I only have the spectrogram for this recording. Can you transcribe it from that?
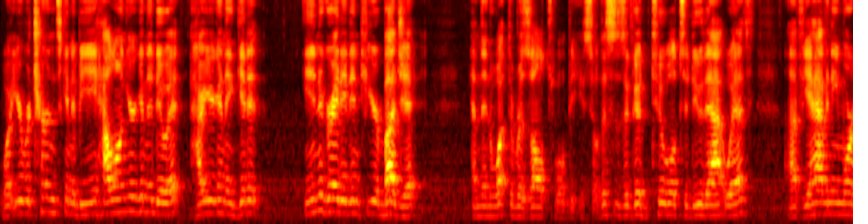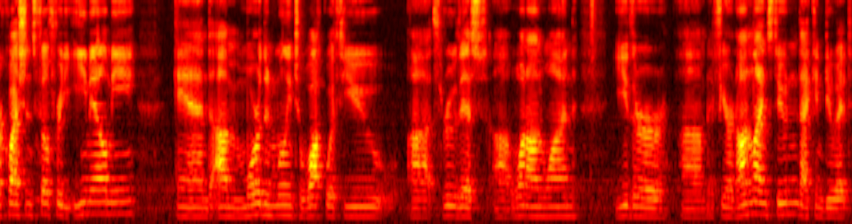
what your return's going to be, how long you're going to do it, how you're going to get it integrated into your budget, and then what the results will be. So this is a good tool to do that with. Uh, if you have any more questions, feel free to email me, and I'm more than willing to walk with you uh, through this uh, one-on-one. Either um, if you're an online student, I can do it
